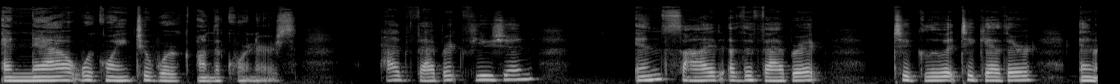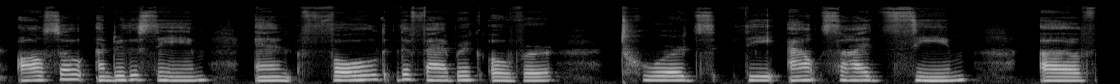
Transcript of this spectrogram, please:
And now we're going to work on the corners. Add fabric fusion inside of the fabric to glue it together and also under the seam and fold the fabric over towards the outside seam of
